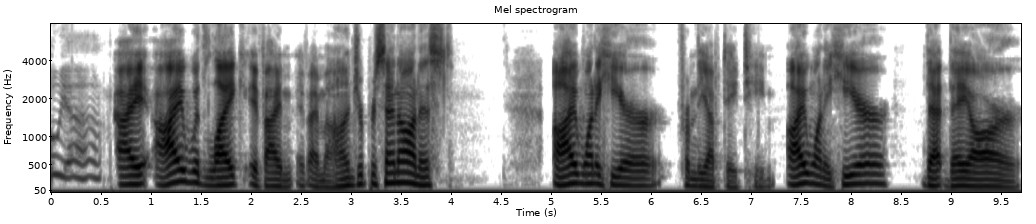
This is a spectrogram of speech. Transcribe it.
Ooh, yeah. I I would like if I'm if I'm hundred percent honest, I want to hear from the update team. I want to hear that they are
